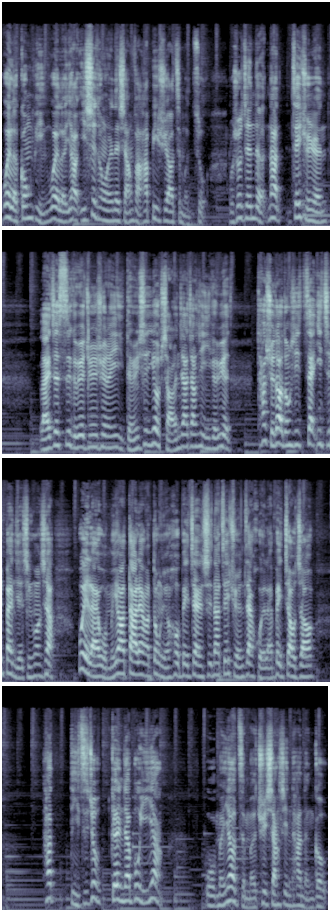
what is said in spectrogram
为了公平、为了要一视同仁的想法，他必须要这么做。我说真的，那这群人来这四个月军事训练役，等于是又少人家将近一个月。他学到的东西在一知半解的情况下，未来我们要大量的动员后备战士，那这群人再回来被教招，他底子就跟人家不一样。我们要怎么去相信他能够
